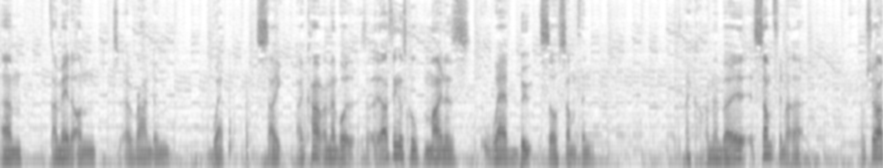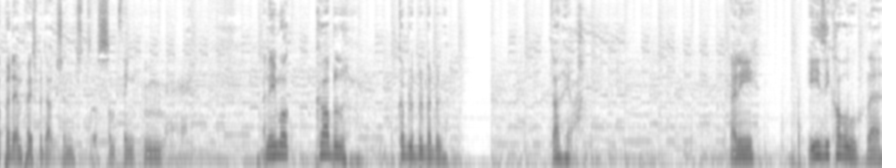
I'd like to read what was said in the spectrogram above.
Um, I made it on a random web boots. I can't remember what. I think it was called Miner's Wear Boots or something. I can't remember. It, it's something like that. I'm sure I'll put it in post production or something. Mm. I need more cobble. Cobble. Blah, blah, blah. Down here. Any easy cobble there.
